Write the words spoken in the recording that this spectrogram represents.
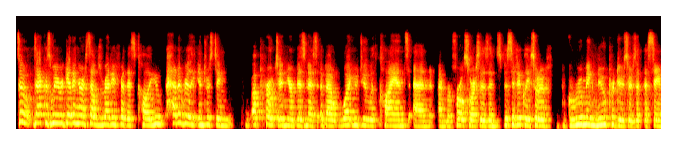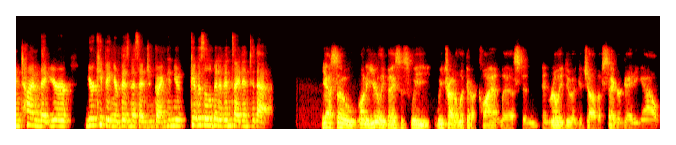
So, Zach, as we were getting ourselves ready for this call, you had a really interesting approach in your business about what you do with clients and, and referral sources, and specifically sort of grooming new producers at the same time that you're you're keeping your business engine going. Can you give us a little bit of insight into that? Yeah, so on a yearly basis, we we try to look at our client list and and really do a good job of segregating out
